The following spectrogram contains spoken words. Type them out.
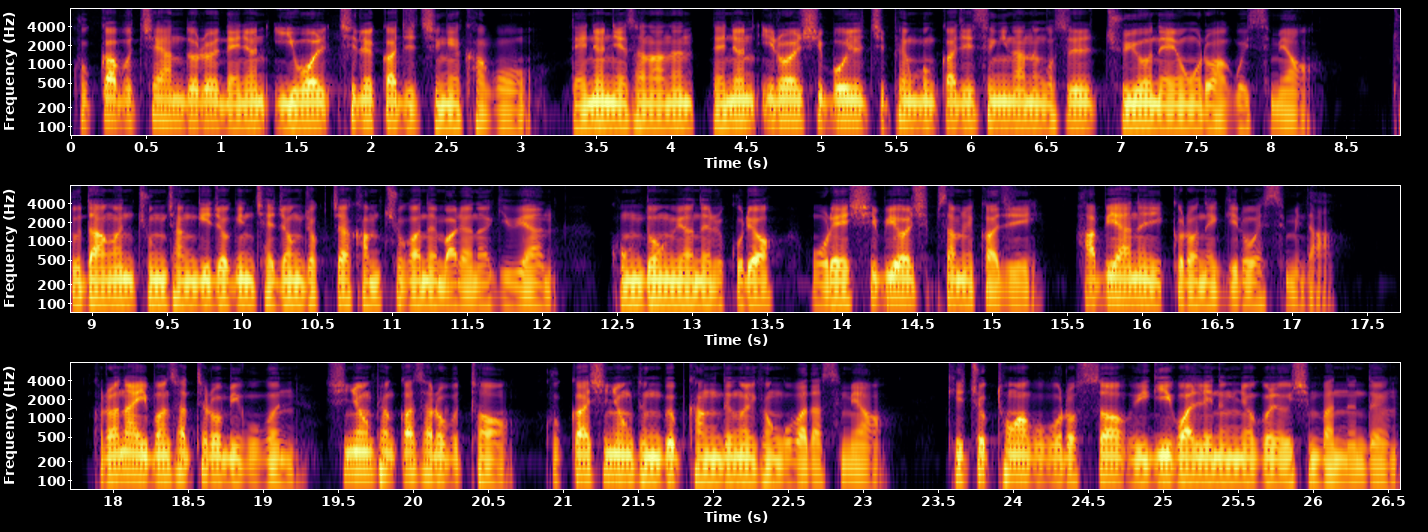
국가 부채 한도를 내년 2월 7일까지 증액하고 내년 예산안은 내년 1월 15일 집행분까지 승인하는 것을 주요 내용으로 하고 있으며 두 당은 중장기적인 재정 적자 감축안을 마련하기 위한 공동위원회를 꾸려 올해 12월 13일까지 합의안을 이끌어내기로 했습니다. 그러나 이번 사태로 미국은 신용평가사로부터 국가신용 등급 강등을 경고받았으며 기축통화국으로서 위기관리 능력을 의심받는 등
